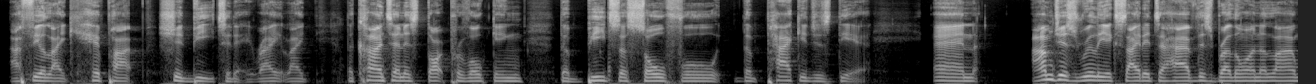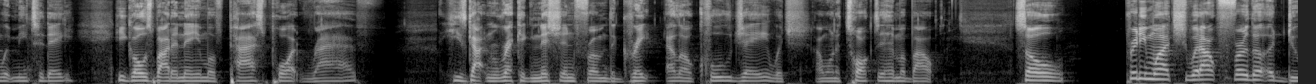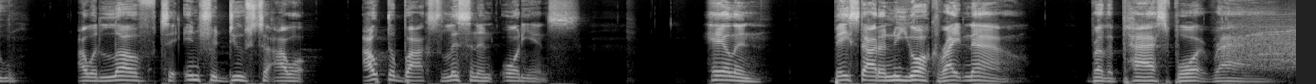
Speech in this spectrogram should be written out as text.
I feel like hip hop should be today, right? Like the content is thought provoking, the beats are soulful, the package is there. And I'm just really excited to have this brother on the line with me today. He goes by the name of Passport Rav. He's gotten recognition from the great LL Cool J, which I want to talk to him about. So, pretty much without further ado, I would love to introduce to our out the box listening audience, hailing based out of New York right now, brother Passport Rav.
